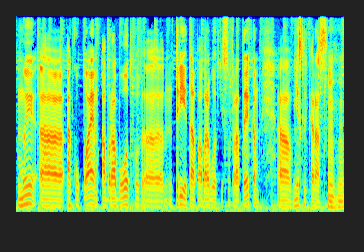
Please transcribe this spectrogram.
мы э, окупаем обработку, э, три этапа обработки супротеком э, в несколько раз. Мгм.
